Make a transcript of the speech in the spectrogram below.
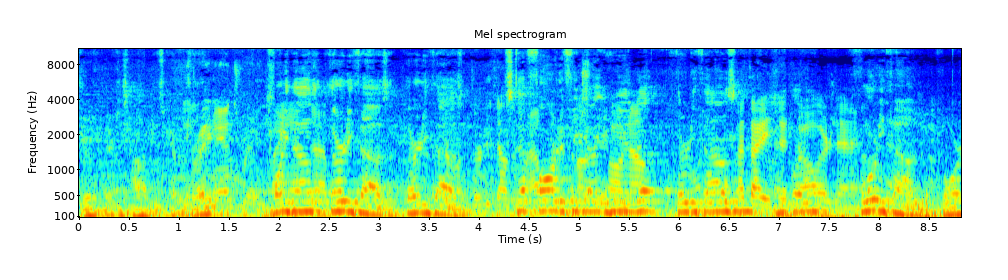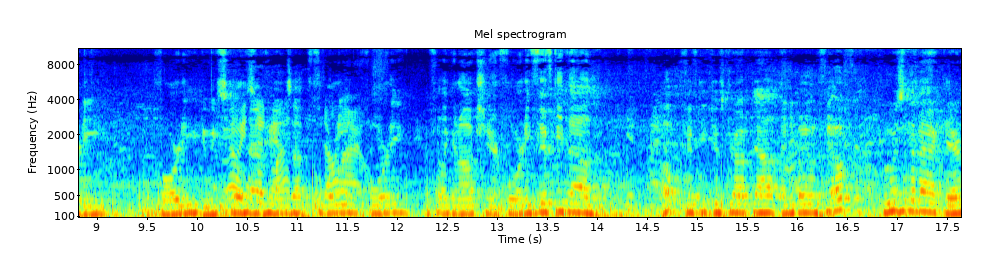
driven. They're just hobbyist cars, right? Hands raised. 20,000, 30,000, 30,000. 30,000 Step forward if you got your Oh, hand no. up. 30,000. I thought he said Anybody? dollars in it. 40,000. 40. 40. Do we still he have hands up? 40, 40. I feel like an auctioneer. 40, 50,000. Oh, 50 just dropped out. Anybody with, oh, who's in the back there?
